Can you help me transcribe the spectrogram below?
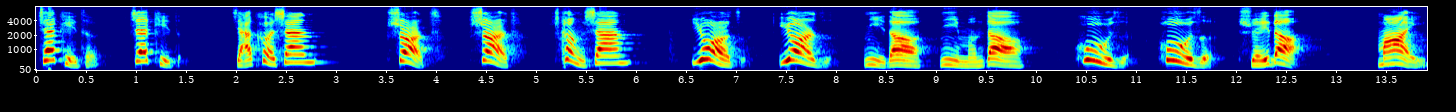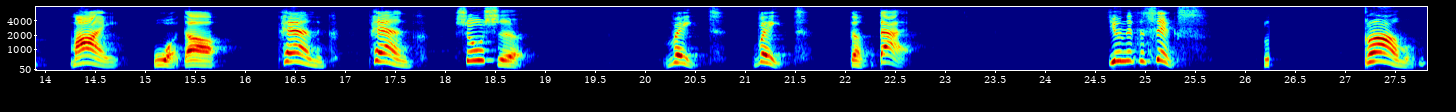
Jacket，Jacket 夹克衫，Shirt，Shirt 衬衫，Yours，Yours 你的、你们的，Whose，Whose 谁的，Mine，Mine 我的，Panic，Panic 收拾，Wait，Wait 等待。Unit Six, glove,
